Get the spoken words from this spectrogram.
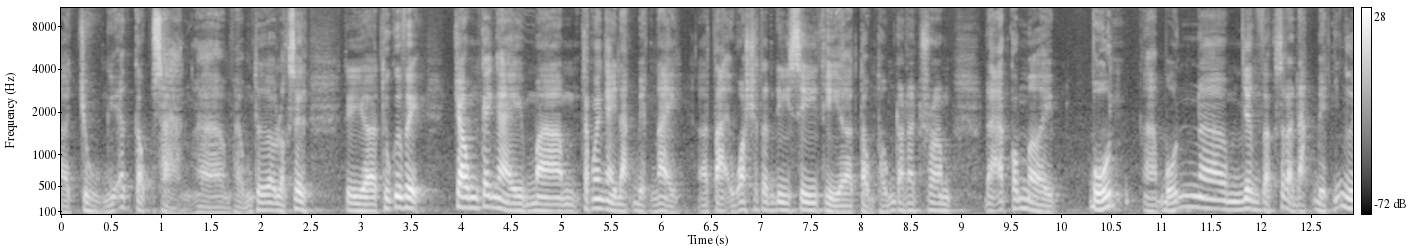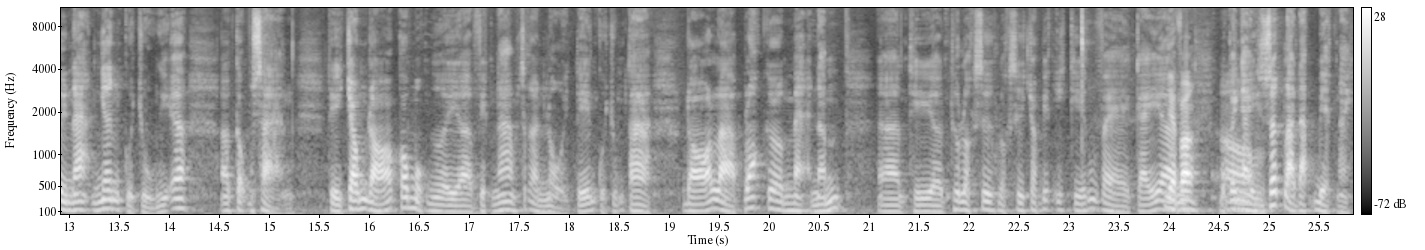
uh, chủ nghĩa cộng sản uh, phải không thưa luật sư? Thì uh, thưa quý vị, trong cái ngày mà trong cái ngày đặc biệt này uh, tại Washington DC thì uh, Tổng thống Donald Trump đã có mời bốn à, bốn uh, nhân vật rất là đặc biệt những người nạn nhân của chủ nghĩa uh, cộng sản. Thì trong đó có một người uh, Việt Nam rất là nổi tiếng của chúng ta đó là blogger mẹ nấm. À, thì thưa luật sư luật sư cho biết ý kiến về cái dạ vâng. một cái ngày rất là đặc biệt này.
